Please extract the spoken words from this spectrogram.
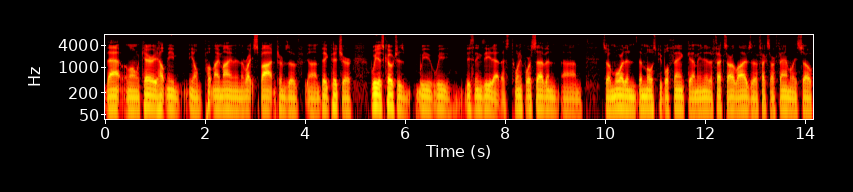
that along with Carrie helped me, you know, put my mind in the right spot in terms of uh, big picture. We as coaches, we we these things eat at us 24 um, seven. So more than than most people think. I mean, it affects our lives. It affects our family. So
